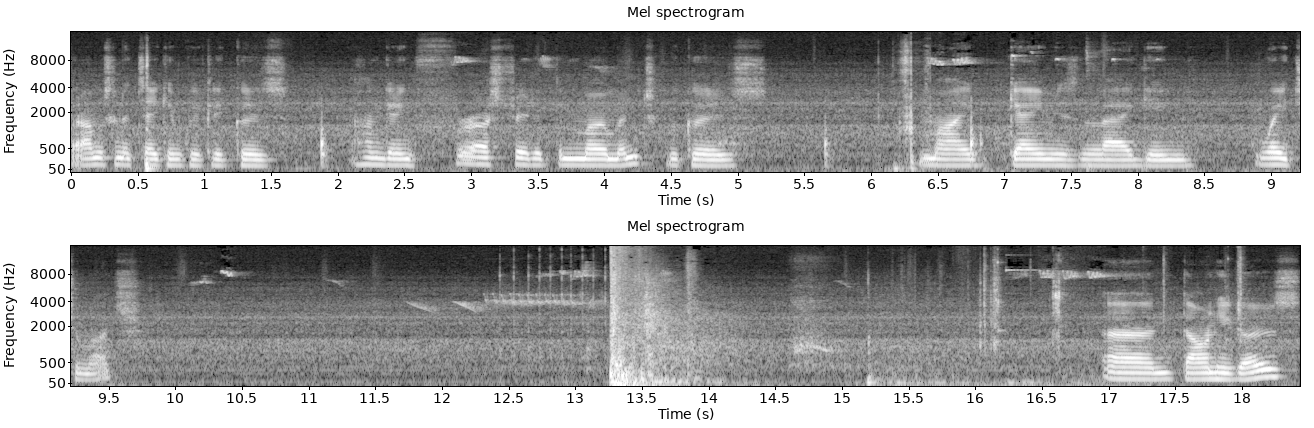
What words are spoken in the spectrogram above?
But I'm just gonna take him quickly because I'm getting frustrated at the moment because my game is lagging way too much and down he goes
